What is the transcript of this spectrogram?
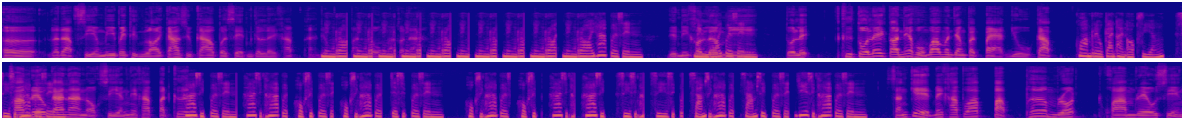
เปอร์เซ็นต์หนึ่งร้อยสิบเปอร์เซ็นต์หนึ่งร้อยสิบห้าเปอร์เซ็นต์หนึ่งร้อยยี่สิบเปอร์เซ็นต์หนึ่งร้อยยี่สิบห้าเปอร์หนึ่งร้อยสามสิบเปอร์เซ็นต์หนึ่งร้อยสามสิบห้าเปอร์หนึ่งร้อยสี่สิบเปอร์เซ็นต์หนึ่งร้อยสี่สิบห้าเปอร์หนึ่งร้อยห้าสิบเปอร์เซ็นต์หนึ่งร้อยห้าสิบห้าเปอร์เซ็นต์เอ่อระดับเสียงมีไปถึง 199%กันเลยครับอะหเดี๋ยนึ่วงร้อยผมหนึ่งปัดร้อยลหนึ่งมาก่อนหนึ่งนะร้อยหนึ่งร้อยหนึ่งร้อยหนึ่งร้อยหนึ่งร้อยหนึ่งร้อยหนึ่งร้อยห้าเปอร์เซ็นต์เดี๋ยวนี้เขาเริ่มมี100%ตัวเลขคือตัวเลขตอนนี้ผมว่ามันยังแปลกๆอยู่กับความเร็วการอ่านออกเสียงสี่คสิบวามห้าเปอเร็วร์เซ็นการต์อ่านออกเสียงเนี่ยครับปัดขึ้นห้าสิบเปอร์เซ็นต์ห้าสิบห้าเปอร์หกสิบเปอร์เซ็นต์หกสิบเปอร์เซ็นต์เจ็ดสิบเปอร์เซ็นต์หกสิบห้าเปอร์หกสิบห้าสิบห้าสิบสี่สิบสี่สิบสามสิบห้าเปอร์สามสิบเปอร์เซ็นต์ยี่สิบห้าเปอร์เซ็นต์สังเกตไหมครับว่าปรับเพิ่มลดความเร็วเสียง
